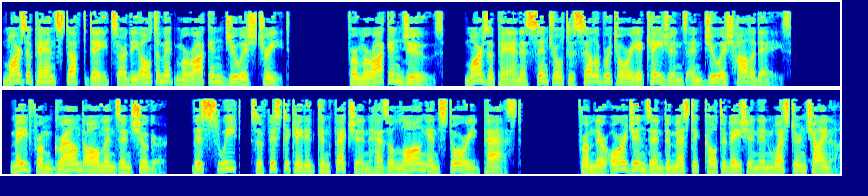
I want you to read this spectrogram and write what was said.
Marzipan stuffed dates are the ultimate Moroccan Jewish treat. For Moroccan Jews, marzipan is central to celebratory occasions and Jewish holidays. Made from ground almonds and sugar, this sweet, sophisticated confection has a long and storied past. From their origins and domestic cultivation in western China,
